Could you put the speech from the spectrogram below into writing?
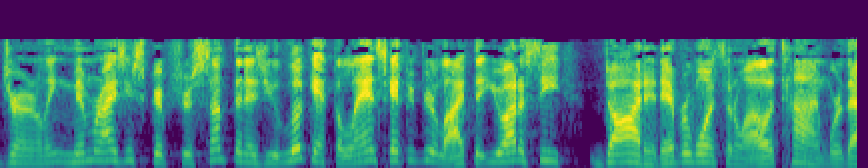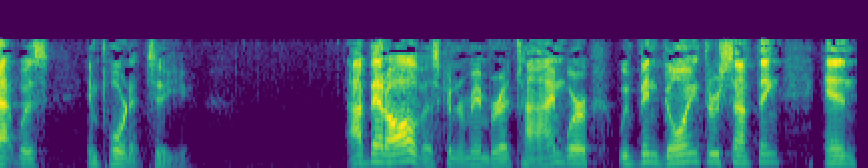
journaling, memorizing scripture is something as you look at the landscape of your life that you ought to see dotted every once in a while, a time where that was important to you. I bet all of us can remember a time where we've been going through something and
